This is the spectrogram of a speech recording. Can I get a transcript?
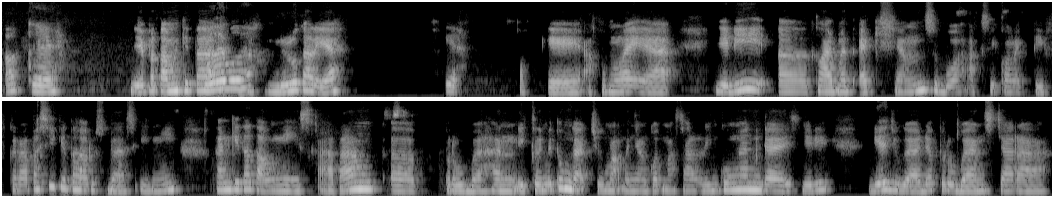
Okay. Okay. Jadi pertama kita boleh, boleh. dulu kali ya. Iya. Oke, aku mulai ya. Jadi uh, climate action sebuah aksi kolektif. Kenapa sih kita harus bahas ini? Kan kita tahu nih sekarang uh, perubahan iklim itu nggak cuma menyangkut masalah lingkungan, guys. Jadi dia juga ada perubahan secara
